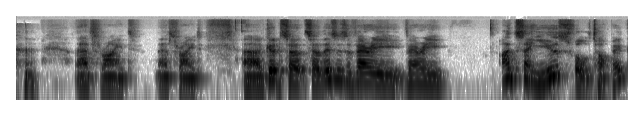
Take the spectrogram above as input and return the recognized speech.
That's right. That's right. Uh, good. So, so this is a very, very, I'd say, useful topic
